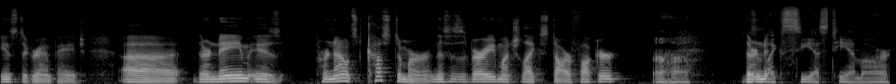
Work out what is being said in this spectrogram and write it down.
Instagram page. Uh, their name is pronounced customer, and this is very much like Starfucker. Uh huh. They're like CSTMR?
